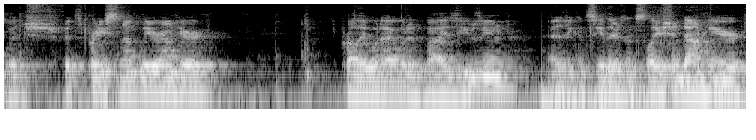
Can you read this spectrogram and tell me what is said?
which fits pretty snugly around here. It's probably what I would advise using. As you can see, there's insulation down here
